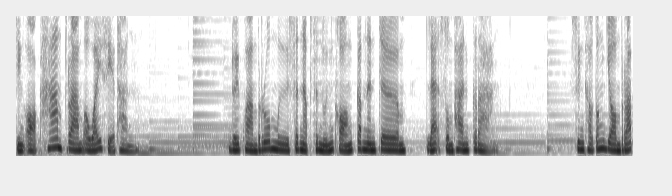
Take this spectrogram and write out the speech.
จึงออกห้ามปรามเอาไว้เสียทัน โดยความร่วมมือสนับสนุนของกำนันเจิมและสมภารกลาง ซึ่งเขาต้องยอมรับ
